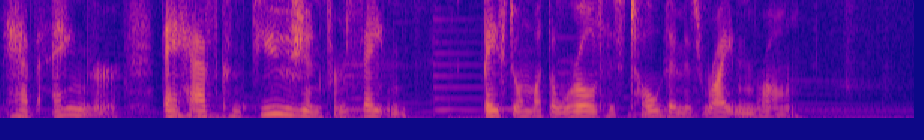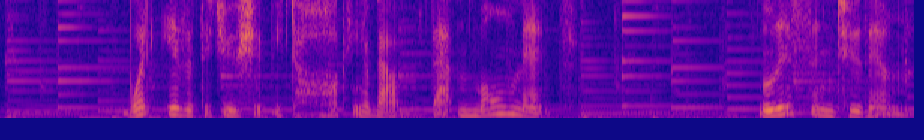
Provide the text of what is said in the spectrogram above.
they have anger, they have confusion from Satan based on what the world has told them is right and wrong. What is it that you should be talking about that moment? Listen to them.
